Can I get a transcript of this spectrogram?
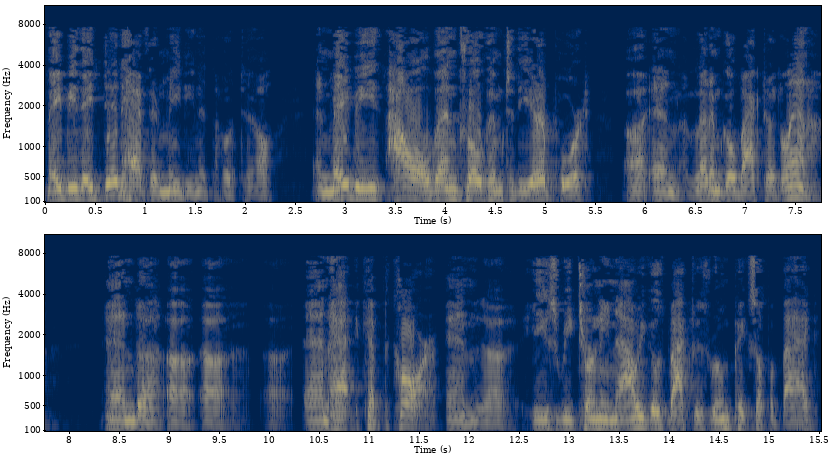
Maybe they did have their meeting at the hotel, and maybe Howell then drove him to the airport and let him go back to Atlanta and uh uh uh uh kept the car. And uh he's returning now. He goes back to his room, picks up a bag.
